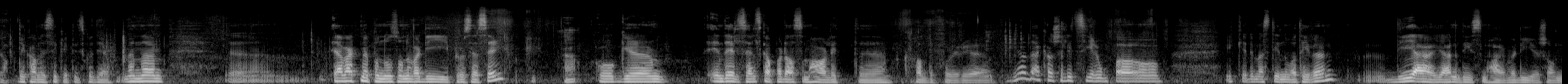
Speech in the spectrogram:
ja, det kan vi sikkert diskutere. Men eh, jeg har vært med på noen sånne verdiprosesser. Ja. Og eh, en del selskaper da som har litt uh, Kall det for Ja, det er kanskje litt sirumpa og ikke det mest innovative. De er gjerne de som har verdier som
